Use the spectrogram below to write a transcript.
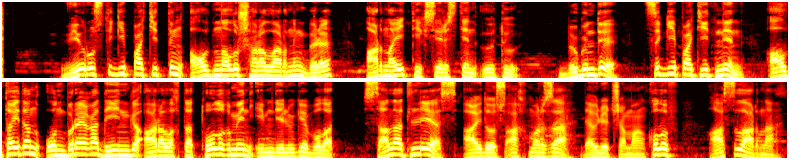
Вирусты гепатиттің алдын алу шараларының бірі арнайы тексерістен өту. Бүгінде с гепатитінен 6 айдан 11 айға дейінгі аралықта толығымен емделуге болады. Санат ілияс айдос ақмырза дәулет жаманқұлов асыл арна.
